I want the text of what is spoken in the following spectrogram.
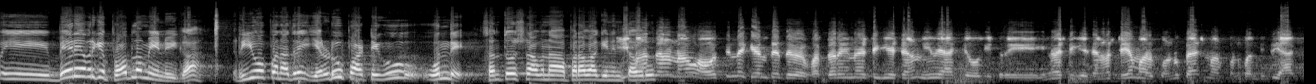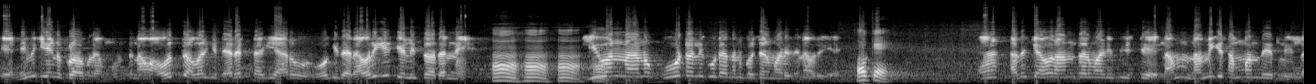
ಈ ಬೇರೆಯವರಿಗೆ ಪ್ರಾಬ್ಲಮ್ ಏನು ಈಗ? ರಿಓಪನ್ ಆದರೆ ಎರಡೂ ಪಾರ್ಟಿಗೂ ಒಂದೇ. ಸಂತೋಷ್ ರಾವ್ನ ಪರವಾಗಿ ನಿಂತವರು. ನಾವು ಅವತ್ತಿಂದ ಕೇಳ್ತಾ ಇದ್ದೇವೆ ಫರ್ದರ್ ಇನ್ವೆಸ್ಟಿಗೇಷನ್ ನೀವು ಯಾಕೆ ಹೋಗಿದ್ರಿ? ಇನ್ವೆಸ್ಟಿಗೇಷನ್ ಸ್ಟೇ ಮಾಡ್ಕೊಂಡು ಕ್ರಾಶ್ ಮಾಡ್ಕೊಂಡು ಬಂದಿದ್ದು ಯಾಕೆ? ನಿಮಗೆ ಏನು ಪ್ರಾಬ್ಲಮ್ ಅಂತ ನಾವು ಅವತ್ತು ಅವರಿಗೆ ಡೈರೆಕ್ಟ್ ಆಗಿ ಯಾರು ಹೋಗಿದ್ದಾರೆ ಅವರಿಗೆ ಕೇಳಿದ್ದು ಅದನ್ನೇ. ಹಾಂ ಹಾಂ ಹಾಂ ಈವನ್ ನಾನು ಕೋರ್ಟ್ ಅಲ್ಲಿ ಕೂಡ ಅದನ್ನು ಕ್ವಶನ್ ಮಾಡಿದ್ದೇನೆ ಅವರಿಗೆ. ಓಕೆ ಅದಕ್ಕೆ ಅವರು ಆನ್ಸರ್ ಮಾಡಿದ್ದು ಇಷ್ಟೇ ನಮ್ ನಮಗೆ ಸಂಬಂಧ ಇರ್ಲಿಲ್ಲ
